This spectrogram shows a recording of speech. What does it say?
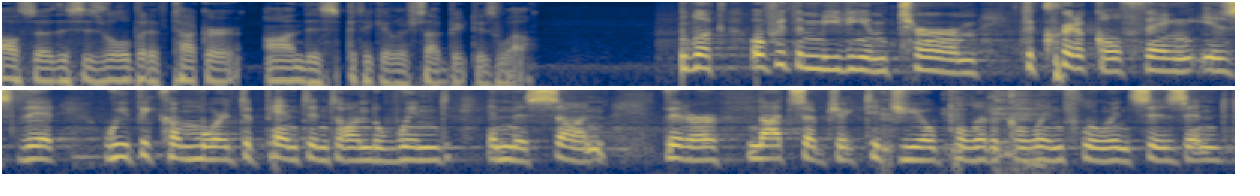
also, this is a little bit of Tucker on this particular subject as well. Look, over the medium term, the critical thing is that we become more dependent on the wind and the sun that are not subject to geopolitical influences and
